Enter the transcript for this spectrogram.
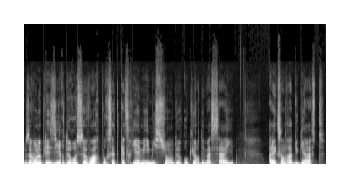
Nous avons le plaisir de recevoir pour cette quatrième émission de Au cœur des Maasai Alexandra Dugast,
